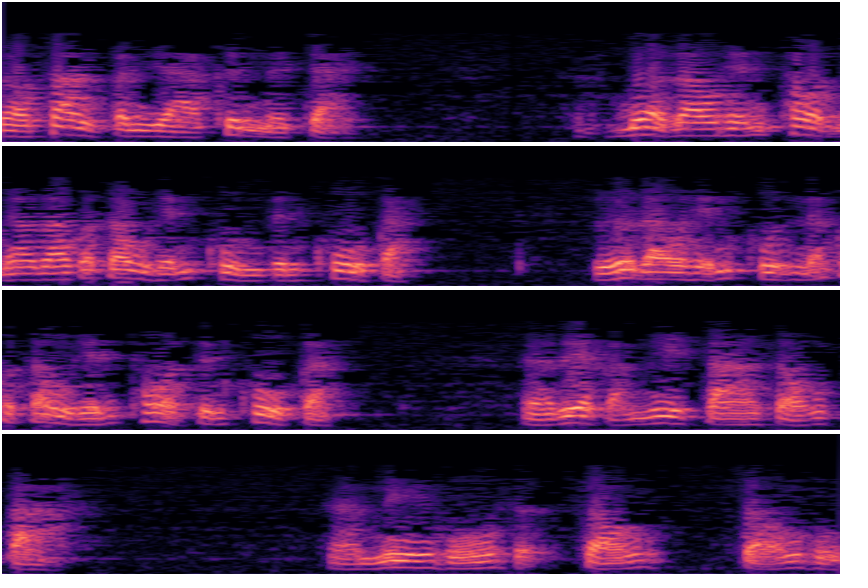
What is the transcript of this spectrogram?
เราสร้างปัญญาขึ้นในใจ เมื่อเราเห็นโทษแล้วเราก็ต้องเห็นคุณเป็นคู่กัน หรือเราเห็นคุณแล้วก็ต้องเห็นโทษเป็นคู่กัน เรียกว่ามีตาสองตา มีหูสองสองหู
